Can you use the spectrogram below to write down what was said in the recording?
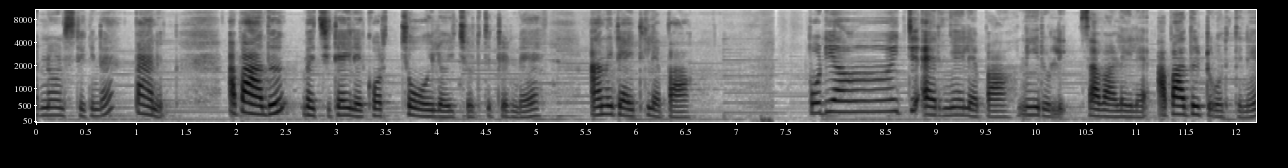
ഒരു നോൺ സ്റ്റിക്കിന്റെ പാന് അപ്പോൾ അത് വെച്ചിട്ട് അതിലേക്ക് കുറച്ച് ഓയിൽ ഒഴിച്ച് കൊടുത്തിട്ടുണ്ട്. എന്നിട്ടായിട്ടില്ലേപ്പാ പൊടിയായിട്ട് അരിഞ്ഞയിലേപ്പാ നീരുള്ളി സവാളയിൽ അപ്പോൾ അത് ഇട്ട് കൊടുത്തിന്.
